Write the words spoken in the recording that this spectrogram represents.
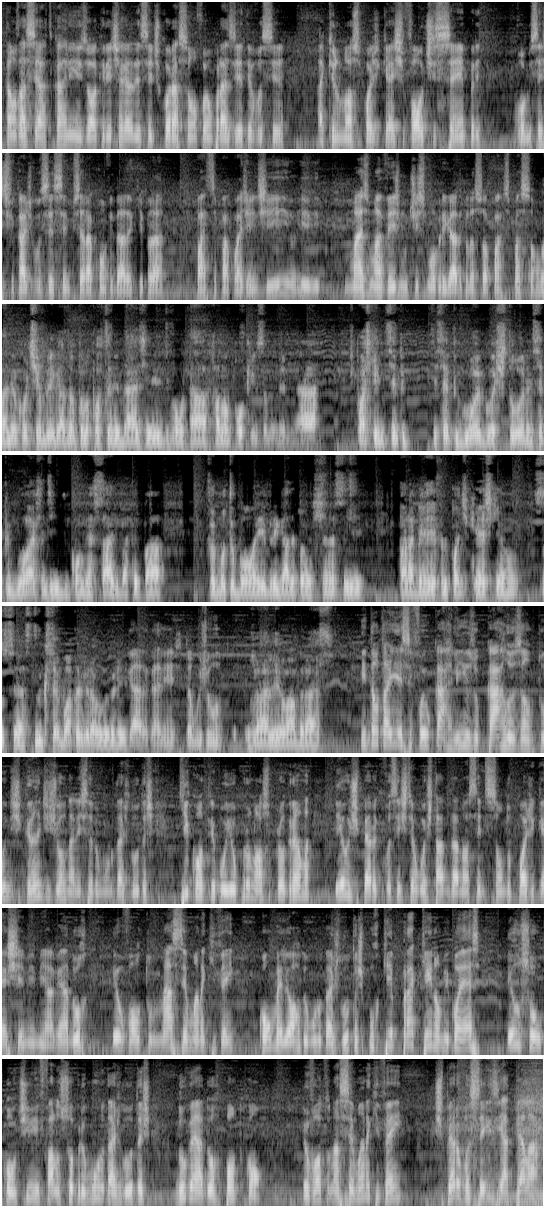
Então tá certo, Carlinhos. Ó, queria te agradecer de coração, foi um prazer ter você aqui no nosso podcast. Volte sempre. Vou me certificar de que você sempre será convidado aqui para participar com a gente e, e mais uma vez, muitíssimo obrigado pela sua participação. Valeu, Coutinho. Obrigadão pela oportunidade aí de voltar a falar um pouquinho sobre o MMA. Tipo, acho que a gente sempre, sempre gostou, né? Sempre gosta de, de conversar, de bater papo. Foi muito bom aí. Obrigado pela chance e parabéns aí pelo podcast, que é um sucesso. Tudo que você bota vira ouro, Rei. Obrigado, Carlinhos. Tamo junto. Valeu, um abraço. Então tá aí, esse foi o Carlinhos, o Carlos Antunes, grande jornalista do mundo das lutas, que contribuiu para o nosso programa. Eu espero que vocês tenham gostado da nossa edição do podcast MMA Ganhador. Eu volto na semana que vem com o melhor do mundo das lutas, porque para quem não me conhece, eu sou o Coutinho e falo sobre o mundo das lutas no ganhador.com. Eu volto na semana que vem. Espero vocês e até lá.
